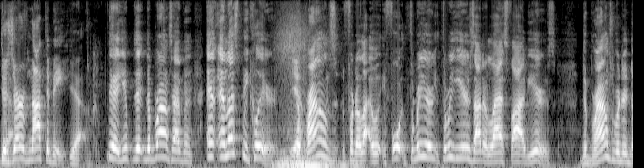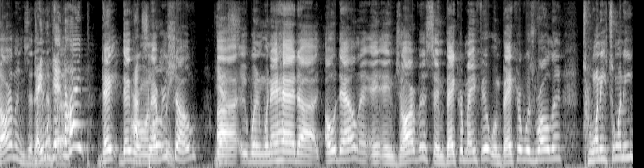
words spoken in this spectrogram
deserve not to be. yeah. Yeah, you, the, the Browns haven't, and, and let's be clear, Yeah. the Browns for the la- for three or three years out of the last five years, the Browns were the darlings of the They were getting hype. They they were on every show. Yes. Uh, when when they had uh, Odell and, and, and Jarvis and Baker Mayfield, when Baker was rolling, 2020,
